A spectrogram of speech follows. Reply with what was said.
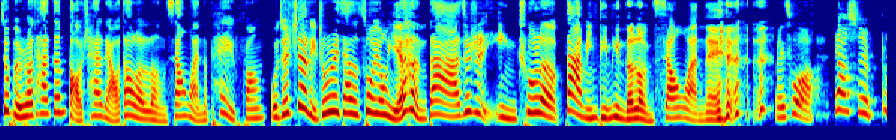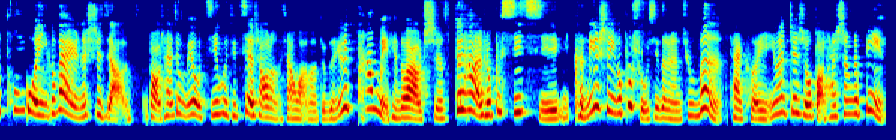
就比如说他跟宝钗聊到了冷香丸的配方，我觉得这里周瑞家的作用也很大，就是引出了大名鼎鼎的冷香丸呢。没错。要是不通过一个外人的视角，宝钗就没有机会去介绍冷香丸嘛，对不对？因为她每天都要吃，对她来说不稀奇，肯定是一个不熟悉的人去问才可以。因为这时候宝钗生着病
